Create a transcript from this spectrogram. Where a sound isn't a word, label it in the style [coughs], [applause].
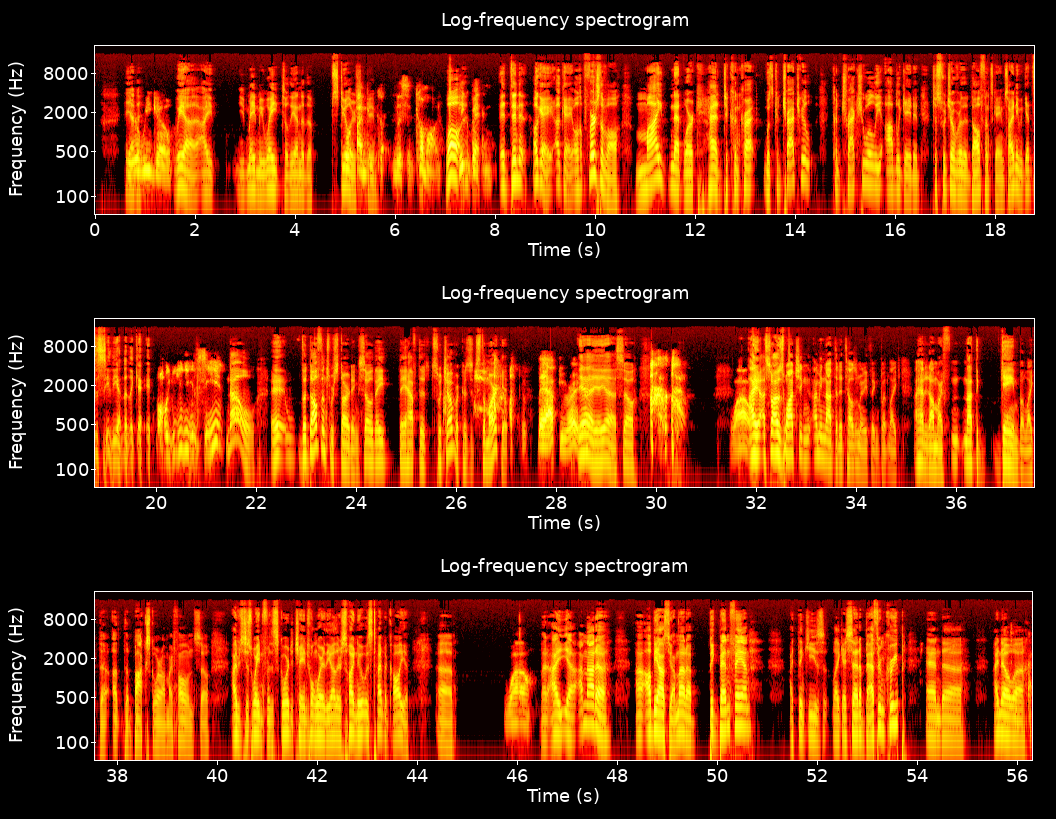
Here the- we go. we uh, I you made me wait till the end of the Steelers I mean, game. c- listen, come on. Well, Big Ben. it didn't. Okay, okay. Well, first of all, my network had to contract was contractual contractually obligated to switch over to the Dolphins game, so I didn't even get to see the end of the [laughs] game. Oh, you didn't even see it? No, Eh, the Dolphins were starting, so they they have to switch over because it's the market. [laughs] They have to, right? Yeah, right. yeah, yeah. So [coughs] Wow. I so I was watching. I mean, not that it tells me anything, but like I had it on my not the game, but like the uh, the box score on my phone. So I was just waiting for the score to change one way or the other. [laughs] So I knew it was time to call you. Uh, wow. but I yeah, I'm not a. Uh, I'll be honest with you, I'm not a Big Ben fan. I think he's like I said, a bathroom creep, and uh, I know. Uh,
